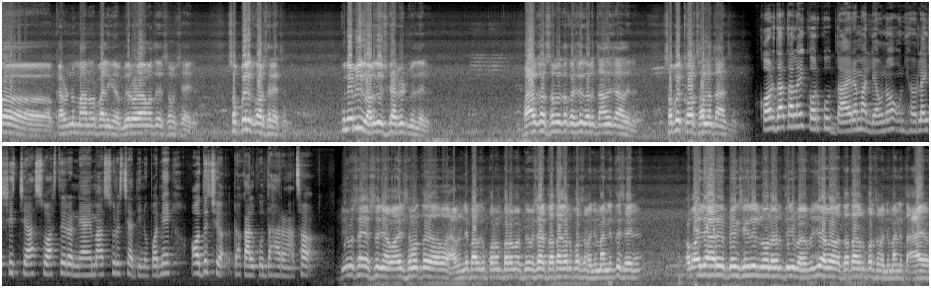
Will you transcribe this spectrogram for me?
काठमाडौँ महानगरपालिका मेरो वडामा मात्रै समस्या होइन। सबैले छलेका छन् कुनै पनि घरको स्क्वायर फिट मिल्दैन। बाल कर सबै त कसैले गर्न चाहँदै चाहँदैन। सबै कर छल्न चाहन्छन्। करदातालाई करको दायरामा ल्याउन उनीहरूलाई शिक्षा स्वास्थ्य र न्यायमा सुरक्षा दिनुपर्ने अध्यक्ष ढकालको धारणा छ। व्यवसाय यस्तो नि अब अहिलेसम्म त अब हाम्रो नेपालको परम्परामा व्यवसाय दत्ता गर्नुपर्छ भन्ने मान्यतै छैन। अब अहिले आएर ब्याङ्क लोनहरू दिने भएपछि अब दत्ता गर्नुपर्छ भन्ने मान्यता आयो।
